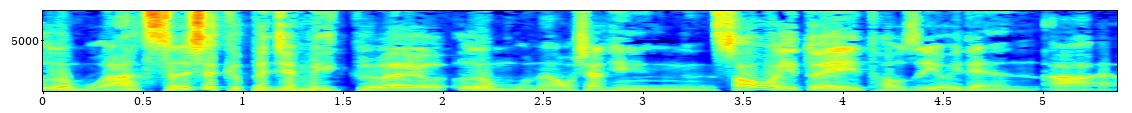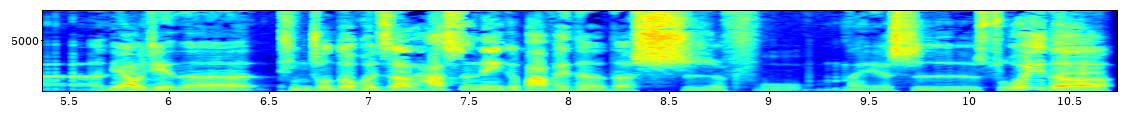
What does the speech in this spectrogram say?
厄姆啊，谁是个本杰明·格雷厄姆呢？我相信稍微对投资有一点啊了解的听众都会知道，他是那个巴菲特的师傅，那也是所谓的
